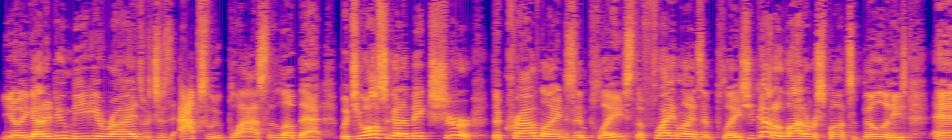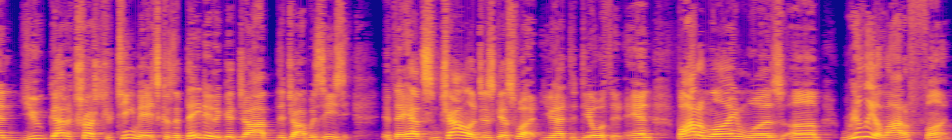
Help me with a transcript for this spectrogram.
you know you got to do media rides, which is absolute blast. I love that. But you also got to make sure the crowd line is in place, the flight line's in place. You got a lot of responsibilities, and you got to trust your teammates because if they did a good job, the job was easy if they had some challenges, guess what? You had to deal with it. And bottom line was um, really a lot of fun,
